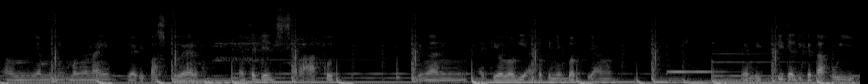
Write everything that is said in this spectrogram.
um, yang mengenai dari vaskuler yang terjadi secara akut dengan etiologi atau penyebab yang yang di, tidak diketahui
